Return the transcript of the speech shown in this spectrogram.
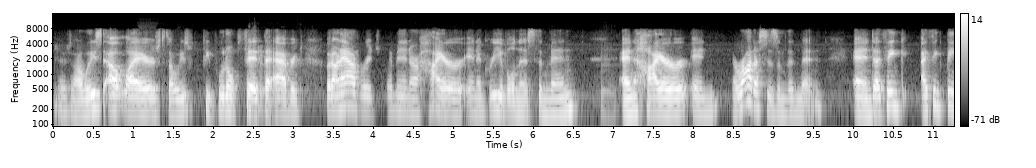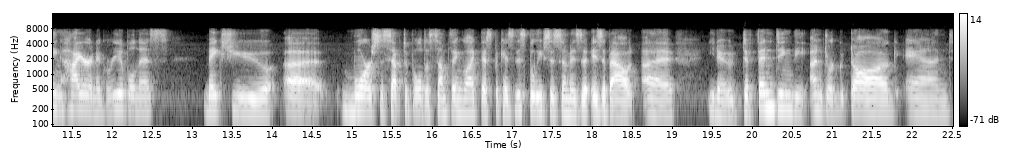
there's always outliers, there's always people who don't fit the average, but on average, women are higher in agreeableness than men Hmm. and higher in neuroticism than men. And I think I think being higher in agreeableness makes you uh, more susceptible to something like this because this belief system is is about uh, you know defending the underdog and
